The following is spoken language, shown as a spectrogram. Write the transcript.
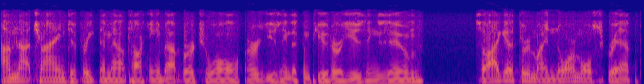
I'm not trying to freak them out talking about virtual or using the computer or using Zoom. So I go through my normal script,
